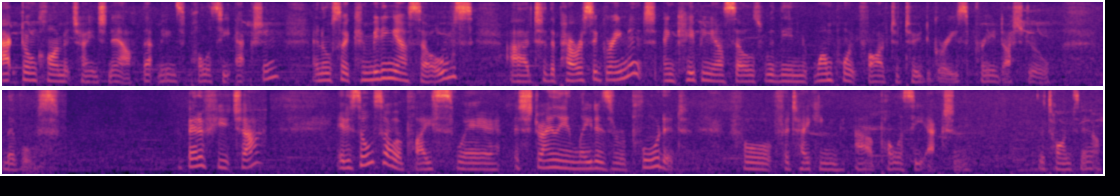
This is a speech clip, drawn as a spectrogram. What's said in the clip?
act on climate change now. That means policy action and also committing ourselves uh, to the Paris Agreement and keeping ourselves within 1.5 to 2 degrees pre-industrial levels. A better future. It is also a place where Australian leaders are applauded for, for taking uh, policy action. The time's now.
